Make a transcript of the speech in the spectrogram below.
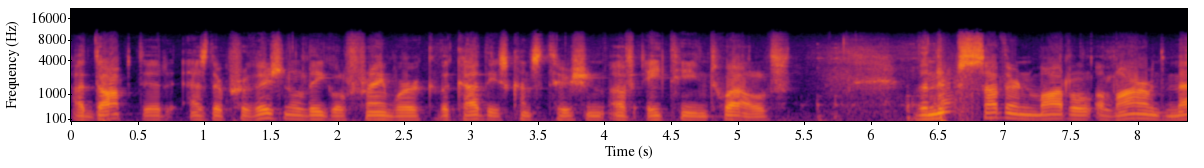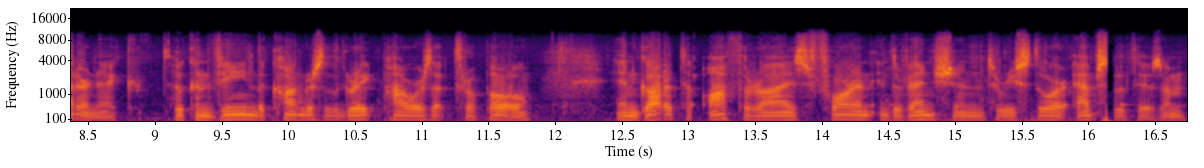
adopted as their provisional legal framework the Cadiz Constitution of 1812. The new southern model alarmed Metternich, who convened the Congress of the Great Powers at Troppau and got it to authorize foreign intervention to restore absolutism.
